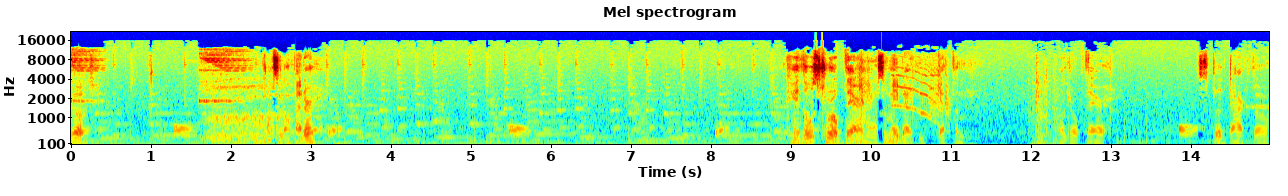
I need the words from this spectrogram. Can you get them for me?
Good. That's a lot better. Okay, those two are up there now, so maybe I can get them while they're up there. Still dark though.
